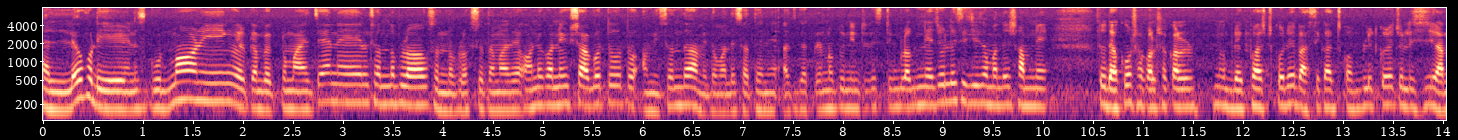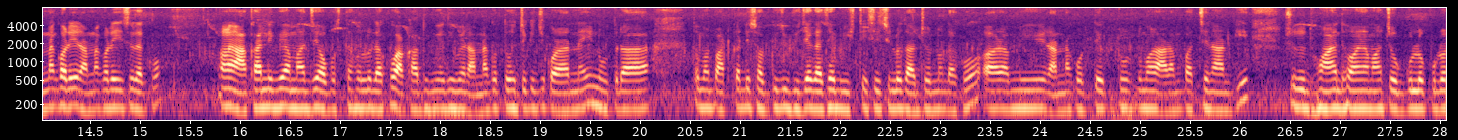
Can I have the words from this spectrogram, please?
Hello friends good morning welcome back to my channel Sandhya vlog Sandhya ব্লগসে তোমাদের অনেক অনেক স্বাগত। তো আমি সন্ধ্যা, আমি তোমাদের সাথে আজকে একটা নতুন ইন্টারেস্টিং ব্লগ নিয়ে চলে এসেছি তোমাদের সামনে। তো দেখো, সকাল সকাল ব্রেকফাস্ট করে বাসি কাজ কমপ্লিট করে চলে এসেছি রান্নাঘরে। রান্নাঘরে এসে দেখো আঁকা নিভে আমার যে অবস্থা হলো, দেখো, আঁকা ধুমিয়ে ধুমিয়ে রান্না করতে হচ্ছে, কিছু করার নেই। নোতরা তোমার পাটকাটি সব কিছু ভিজে গেছে, বৃষ্টি এসেছিল, তার জন্য দেখো। আর আমি রান্না করতে একটু তোমার আরাম পাচ্ছে না আর কি। শুধু ধোঁয়ায় ধোঁয়ায় আমার চোখগুলো পুরো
